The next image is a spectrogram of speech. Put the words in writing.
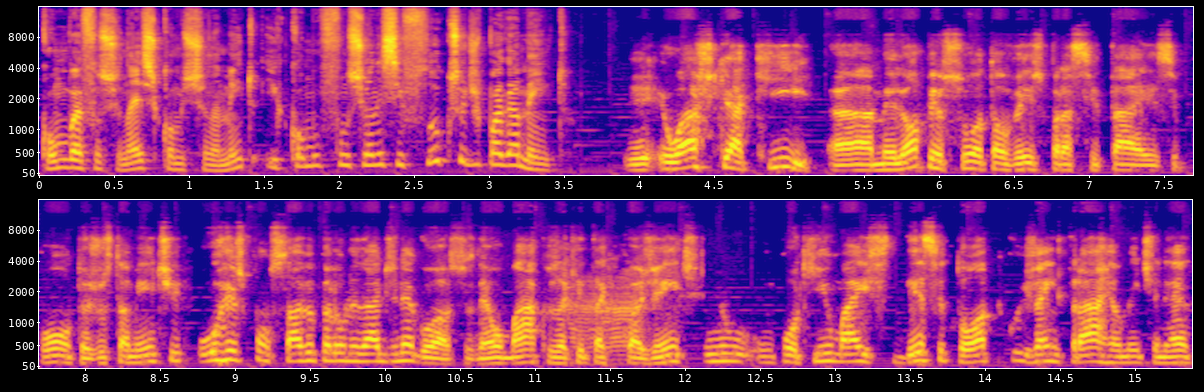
como vai funcionar esse comissionamento e como funciona esse fluxo de pagamento. Eu acho que aqui a melhor pessoa, talvez, para citar esse ponto é justamente o responsável pela unidade de negócios, né? O Marcos aqui está aqui com a gente, um pouquinho mais desse tópico e já entrar realmente, né?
